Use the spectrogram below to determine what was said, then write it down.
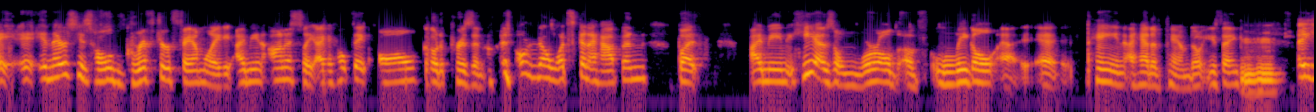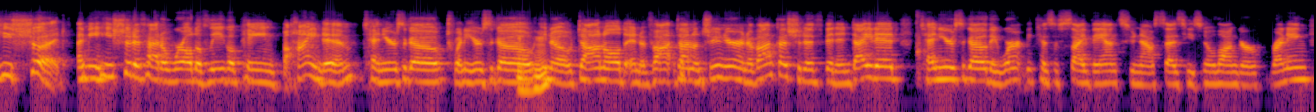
I- and there's his whole grifter family. I mean, honestly, I hope they all go to prison. I don't know what's going to happen, but I mean, he has a world of legal uh, uh, pain ahead of him, don't you think? Mhm. Uh, He should. I mean, he should have had a world of legal pain behind him 10 years ago, 20 years ago. Mhm. You know, Donald and Ivan- Donald Jr. and Ivanka should have been indicted 10 years ago. They weren't because of Cy Vance, who now says he's no longer running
